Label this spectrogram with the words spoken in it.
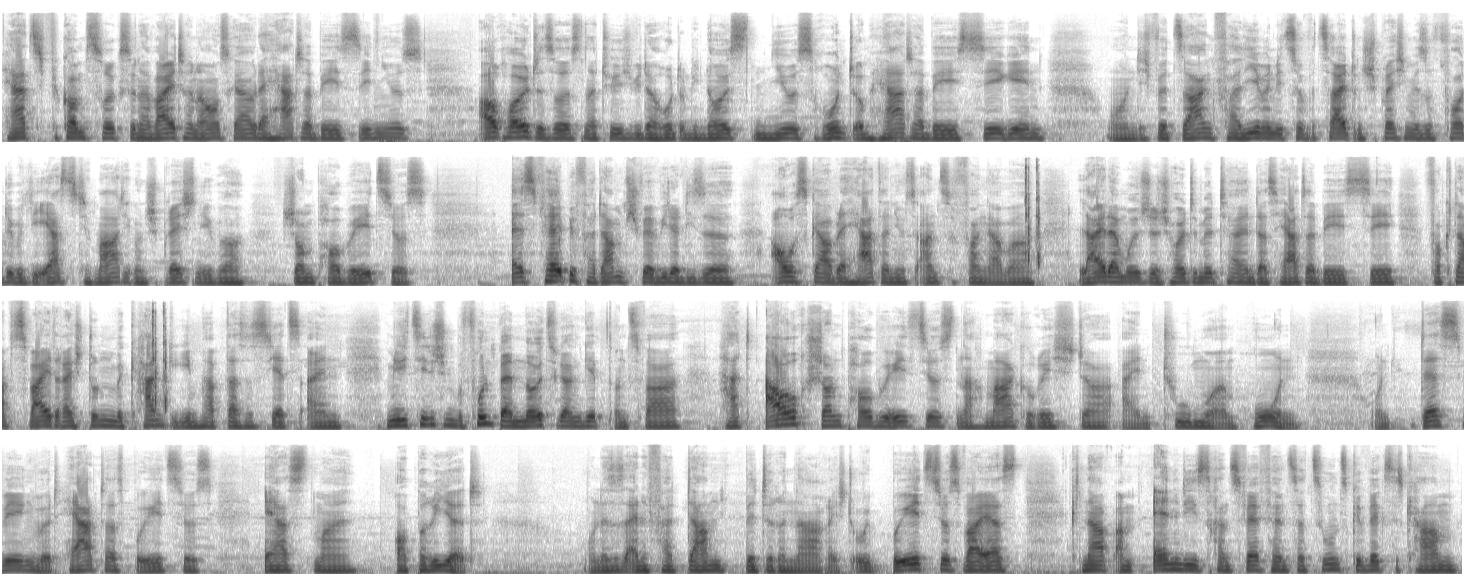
Herzlich willkommen zurück zu einer weiteren Ausgabe der Hertha BSC News. Auch heute soll es natürlich wieder rund um die neuesten News rund um Hertha BSC gehen. Und ich würde sagen, verlieren wir nicht so viel Zeit und sprechen wir sofort über die erste Thematik und sprechen über Jean-Paul Boetius. Es fällt mir verdammt schwer, wieder diese Ausgabe der Hertha News anzufangen, aber leider muss ich euch heute mitteilen, dass Hertha BSC vor knapp zwei, drei Stunden bekannt gegeben hat, dass es jetzt einen medizinischen Befund beim Neuzugang gibt. Und zwar hat auch Jean-Paul Boetius nach Marco Richter einen Tumor im Hohn. Und deswegen wird Herthas Boetius erstmal operiert. Und es ist eine verdammt bittere Nachricht. Boetius war erst knapp am Ende dieses Transferfensters zu uns gewechselt, kam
